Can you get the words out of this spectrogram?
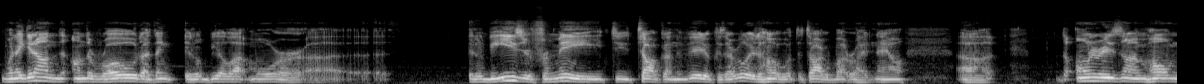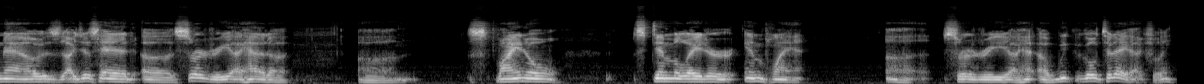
when I get on on the road, I think it'll be a lot more. Uh, it'll be easier for me to talk on the video because I really don't know what to talk about right now. Uh, the only reason I'm home now is I just had uh, surgery. I had a um, spinal stimulator implant uh, surgery. I had a week ago today, actually.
